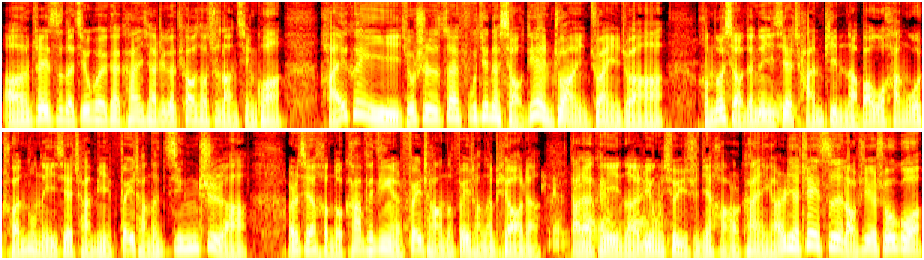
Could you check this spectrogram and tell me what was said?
呃，这次的机会可以看一下这个跳蚤市场情况，还可以就是在附近的小店转一转一转啊。很多小店的一些产品呢，包括韩国传统的一些产品，非常的精致啊。而且很多咖啡厅也非常的非常的漂亮，大家可以呢利用休息时间好好看一看。而且这次老师也说过，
